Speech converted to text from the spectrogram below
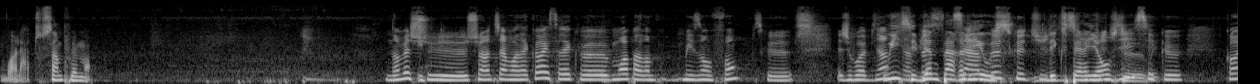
Voilà, tout simplement. Non, mais je suis, entièrement d'accord. Et c'est vrai que moi, par exemple, mes enfants, parce que je vois bien. Oui, c'est bien de parler aussi l'expérience. C'est que quand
